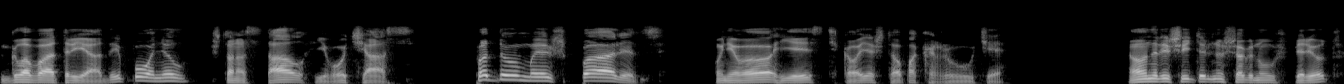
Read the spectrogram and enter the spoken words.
Глава триады понял, что настал его час. Подумаешь, палец, у него есть кое-что покруче. Он решительно шагнул вперед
